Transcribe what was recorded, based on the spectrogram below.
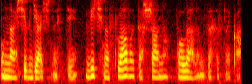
у нашій вдячності. Вічна слава та шана полеглим захисникам.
